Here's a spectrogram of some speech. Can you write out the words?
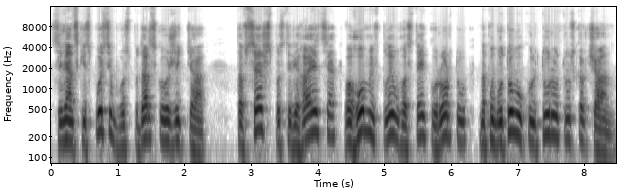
селянський спосіб господарського життя, та все ж спостерігається вагомий вплив гостей курорту на побутову культуру трускавчан.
